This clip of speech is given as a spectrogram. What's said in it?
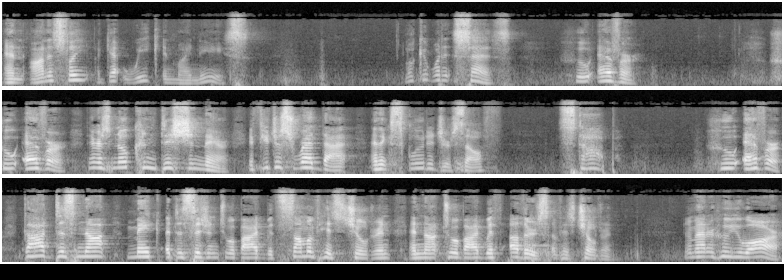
And honestly, I get weak in my knees. Look at what it says. Whoever. Whoever. There is no condition there. If you just read that, and excluded yourself, stop. Whoever. God does not make a decision to abide with some of his children and not to abide with others of his children. No matter who you are,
